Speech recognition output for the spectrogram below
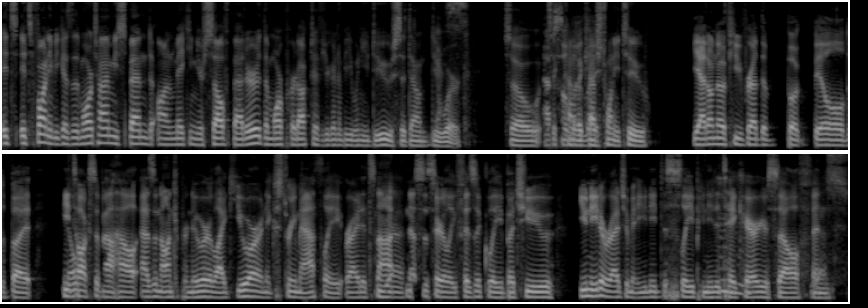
It's it's funny because the more time you spend on making yourself better, the more productive you're going to be when you do sit down to do Yes. work. So it's a kind of a catch twenty two. Yeah, I don't know if you've read the book Build, but he Nope. talks about how as an entrepreneur, like you are an extreme athlete, right? It's not Yeah. necessarily physically, but you you need a regimen. You need to sleep. You need to take Mhm. care of yourself, and Yes,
